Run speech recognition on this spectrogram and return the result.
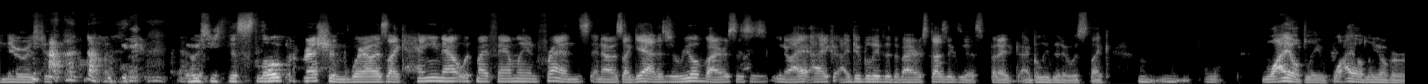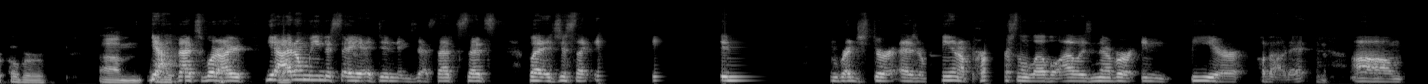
and there was just it was just this slow progression where I was like hanging out with my family and friends, and I was like, yeah, this is a real virus. This is you know I I, I do believe that the virus does exist, but I, I believe that it was like wildly wildly over over um yeah over, that's where i yeah, i don't mean to say it didn't exist. That's that's but it's just like it, it register as a, in a personal level. I was never in fear about it. Um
